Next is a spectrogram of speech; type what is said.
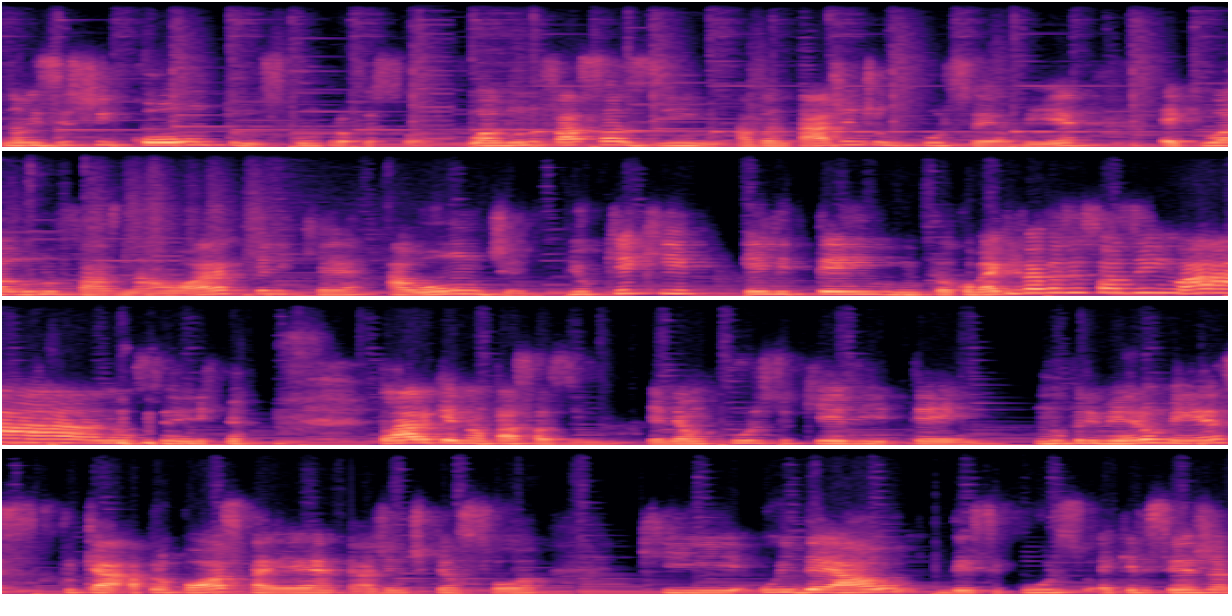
não existe encontros com o professor. O aluno faz sozinho. A vantagem de um curso EAD é que o aluno faz na hora que ele quer, aonde e o que que ele tem. Então, como é que ele vai fazer sozinho? Ah, não sei. claro que ele não está sozinho. Ele é um curso que ele tem no primeiro mês, porque a, a proposta é, a gente pensou que o ideal desse curso é que ele seja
